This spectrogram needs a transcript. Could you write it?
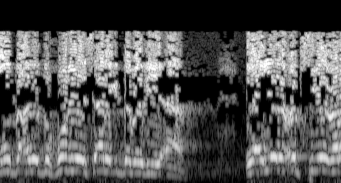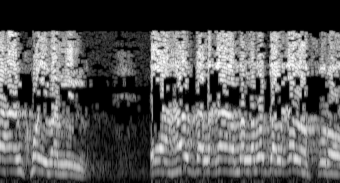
Ee bacda dukhuuliyo is arag dabadii ah ee iyada codsigeedana aan ku imanin ee hal dalqa ama laba dalqa la furo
